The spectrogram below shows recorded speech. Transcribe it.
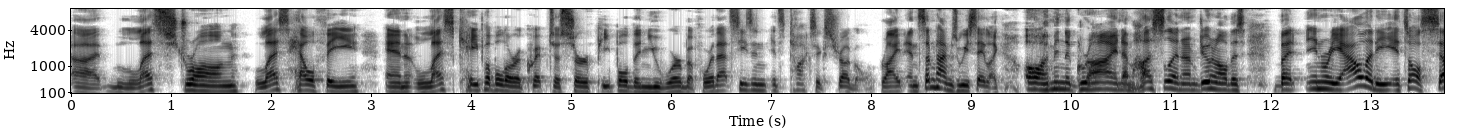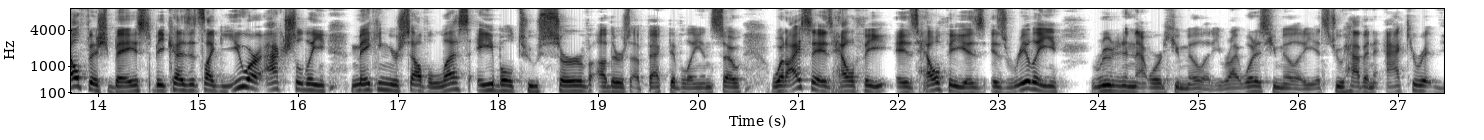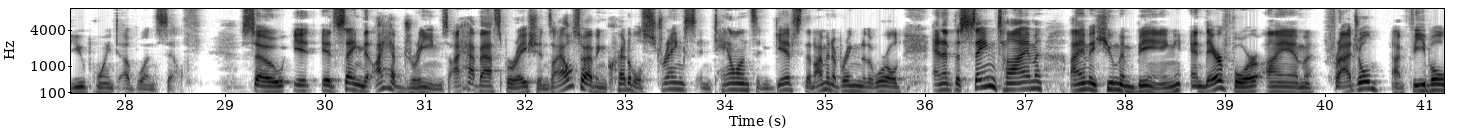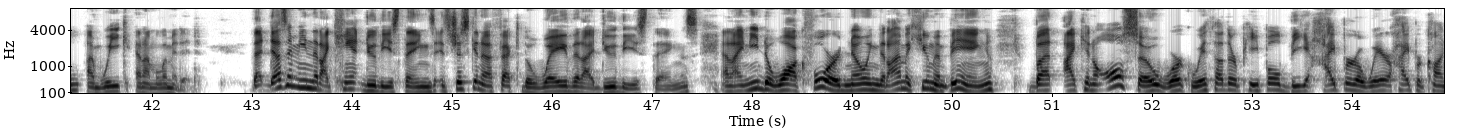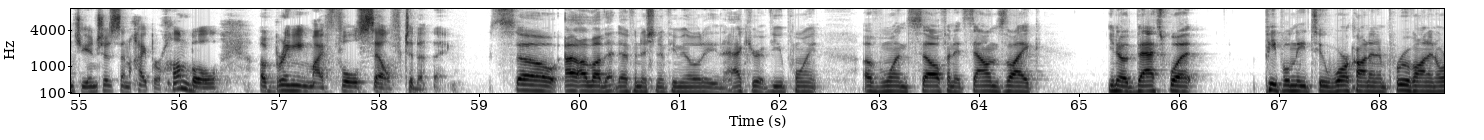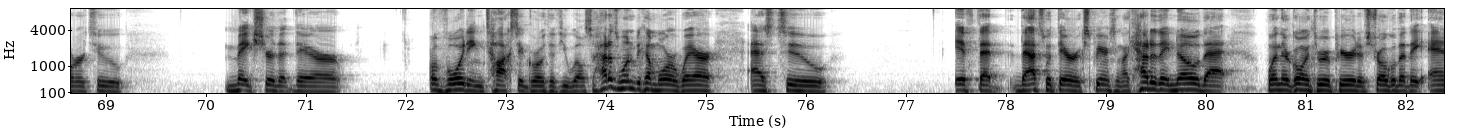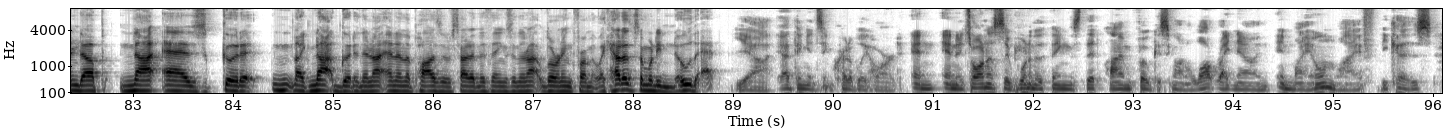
uh, less strong, less healthy, and less capable or equipped to serve people than you were before that season, it's toxic struggle, right? And sometimes we say like, "Oh, I'm in the grind, I'm hustling, I'm doing all this," but in reality, it's all selfish based because it's like you are actually making yourself less able to serve others effectively. And so, what I say is healthy is healthy is is really rooted in that word humility, right? What is humility? It's to have an accurate viewpoint of oneself so it, it's saying that I have dreams, I have aspirations, I also have incredible strengths and talents and gifts that I'm going to bring to the world. And at the same time, I am a human being, and therefore I am fragile, I'm feeble, I'm weak, and I'm limited. That doesn't mean that I can't do these things. It's just going to affect the way that I do these things. And I need to walk forward knowing that I'm a human being, but I can also work with other people, be hyper aware, hyper conscientious, and hyper humble of bringing my full self to the thing. So I, I love that definition of humility, an accurate viewpoint of oneself, and it sounds like, you know, that's what people need to work on and improve on in order to make sure that they're avoiding toxic growth, if you will. So how does one become more aware as to if that that's what they're experiencing? Like, how do they know that? When they're going through a period of struggle that they end up not as good at like not good and they're not ending on the positive side of the things and they're not learning from it. Like how does somebody know that? Yeah i think it's incredibly hard. And and it's honestly one of the things that i'm focusing on a lot right now in, in my own life because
